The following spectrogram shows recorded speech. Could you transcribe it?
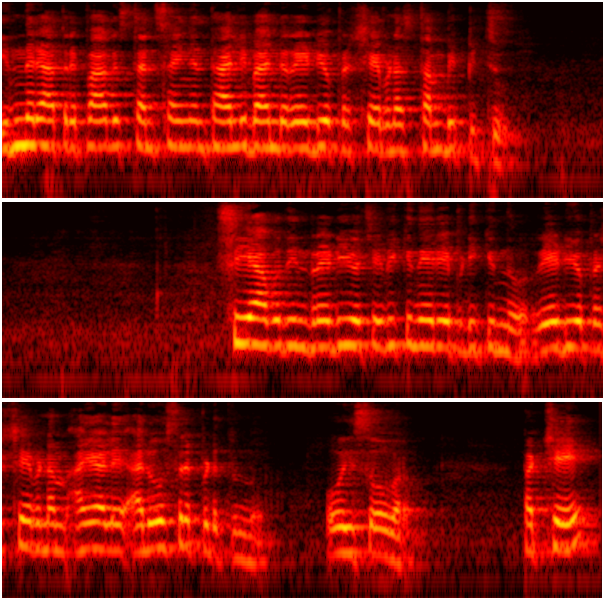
ഇന്ന് രാത്രി പാകിസ്ഥാൻ സൈന്യം താലിബാന്റെ റേഡിയോ പ്രക്ഷേപണം സ്തംഭിപ്പിച്ചു. സിയാവുദ്ദീൻ റേഡിയോ ചെവിക്ക് നേരെ പിടിക്കുന്നു. റേഡിയോ പ്രക്ഷേപണം അയാളെ അലോസരപ്പെടുത്തുന്നു. വോയിസ് ഓവർ. പക്ഷേ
